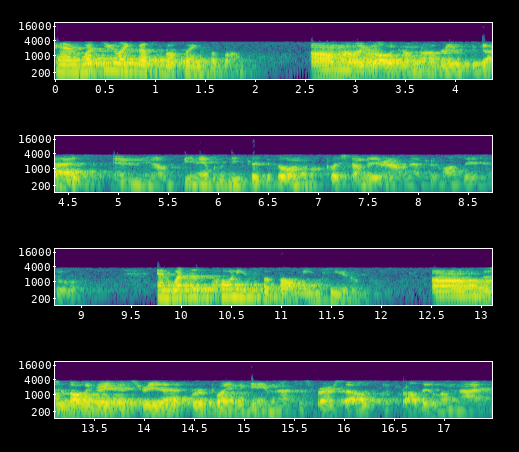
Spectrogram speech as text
And what do you like best about playing football? Um, I liked all the camaraderie with the guys and, you know, being able to be physical and push somebody around after a long day of school. And what does ponies football mean to you? Um, just with all the great history that we're playing the game, not just for ourselves, but for all the alumni.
